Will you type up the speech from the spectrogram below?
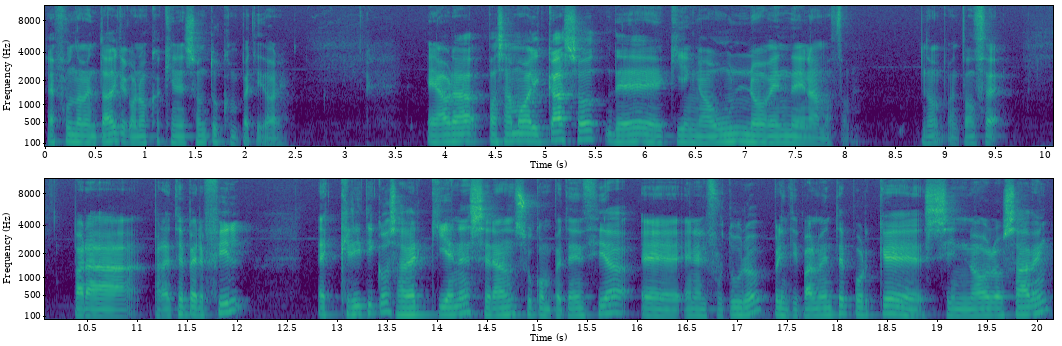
es fundamental que conozcas quiénes son tus competidores. Eh, ahora pasamos al caso de quien aún no vende en Amazon. ¿no? Pues entonces, para, este perfil es crítico saber quiénes serán su competencia eh, en el futuro, principalmente porque si no lo saben,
